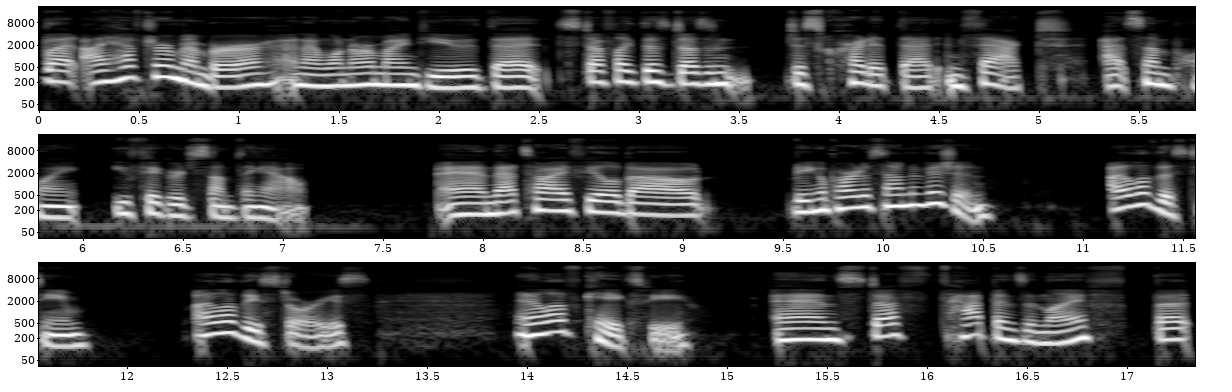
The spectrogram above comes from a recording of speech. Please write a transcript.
But I have to remember, and I want to remind you that stuff like this doesn't discredit that, in fact, at some point, you figured something out. And that's how I feel about being a part of Sound and Vision. I love this team. I love these stories. And I love KEXP. And stuff happens in life, but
